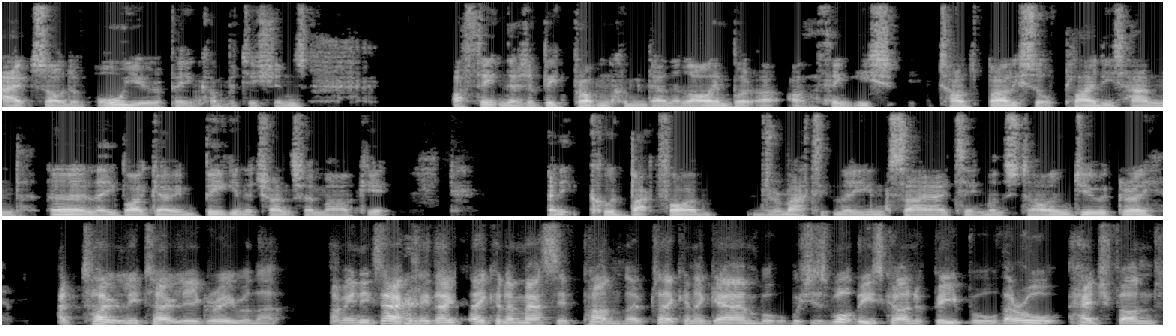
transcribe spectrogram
outside of all European competitions, I think there's a big problem coming down the line. But I, I think he's Todd Boehly sort of played his hand early by going big in the transfer market, and it could backfire dramatically in say eighteen months' time. Do you agree? I totally, totally agree with that. I mean, exactly. They've taken a massive punt. They've taken a gamble, which is what these kind of people, they're all hedge fund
